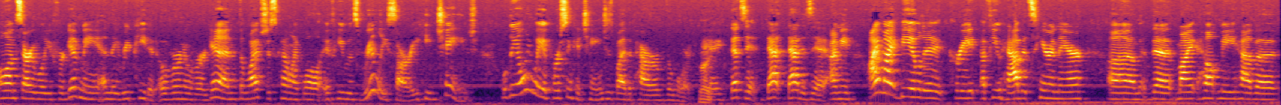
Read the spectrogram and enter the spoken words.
Oh, I'm sorry, will you forgive me? And they repeat it over and over again, the wife's just kind of like, Well, if he was really sorry, he'd change. Well, the only way a person can change is by the power of the Lord. Right. Okay, that's it. That that is it. I mean, I might be able to create a few habits here and there um, that might help me have a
